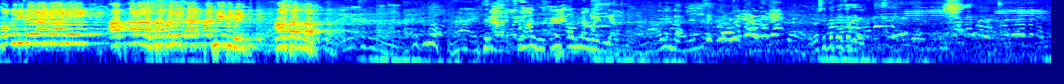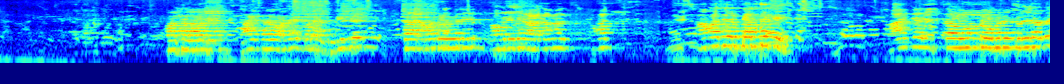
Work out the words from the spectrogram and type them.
মগরিবের আগে আগে আপনারা সকলে গান পাঠিয়ে দিবেন মাশাআল্লাহ। আমাদের অনেক তার আমাদের আমাদের আগামী আমাদের পর থেকে ভাইকে ওখানে চলে যাবে।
